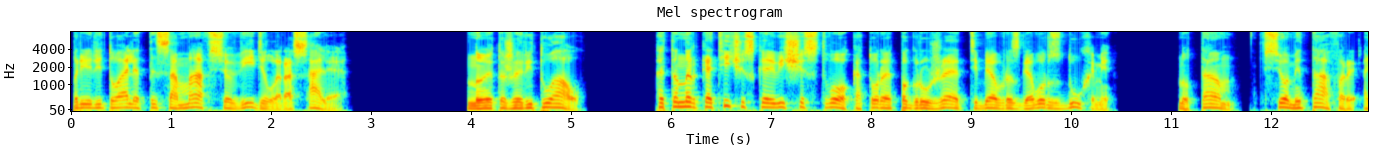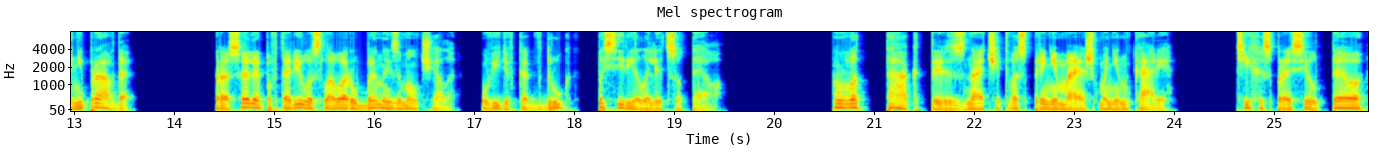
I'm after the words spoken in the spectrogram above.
При ритуале ты сама все видела, Рассалия. Но это же ритуал. Это наркотическое вещество, которое погружает тебя в разговор с духами. Но там все метафоры, а не правда. Рассалия повторила слова Рубена и замолчала, увидев, как вдруг посерело лицо Тео. «Вот так ты, значит, воспринимаешь Манинкари», Тихо спросил Тео,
